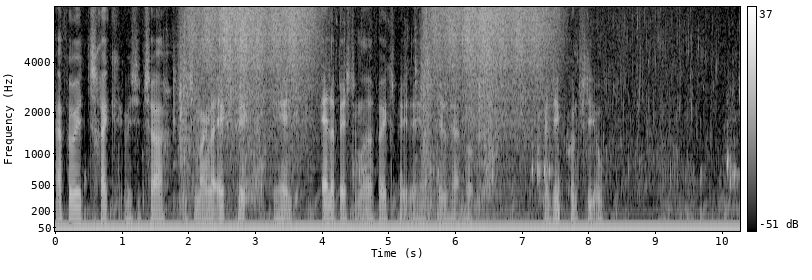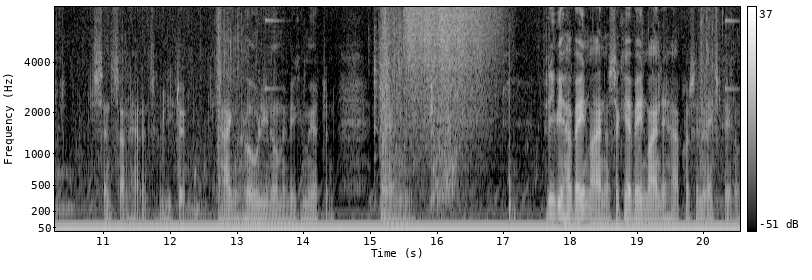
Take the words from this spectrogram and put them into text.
Her får vi et trick, hvis I tør. Hvis I mangler XP. Det her er en af de allerbedste måder at få XP det her spil her på. Men det er kun fordi... Oh. Sensoren her, den skal lige dø. Jeg har ikke en hole lige nu, men vi kan myrde den. Øhm, fordi vi har vein så kan jeg vein mine det her. Prøv at se min XP nu.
